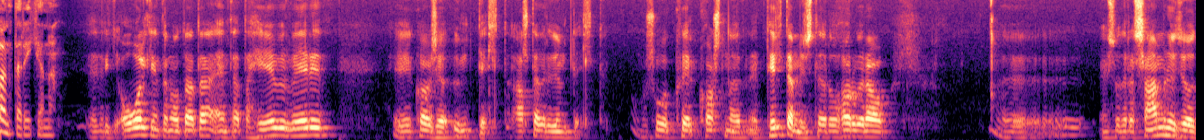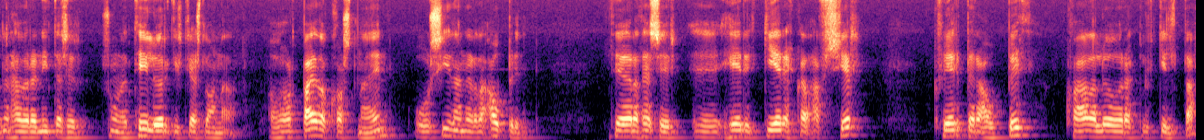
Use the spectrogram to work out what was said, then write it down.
bandaríkjana. Þetta er ekki óalgengt að nota þetta en þetta hefur verið eh, segja, umdilt, alltaf verið umdilt og svo hver kostnaður er til dæmis þegar þú horfir á uh, eins og þeirra saminuð þjóðunar hafa verið að nýta sér til örgiskjæslu annað og það horf bæða kostnaðin og síðan er það ábyrðin. Þegar að þessir uh, herir ger eitthvað af sér, hver ber ábyrð, hvaða lögureglur gilda.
